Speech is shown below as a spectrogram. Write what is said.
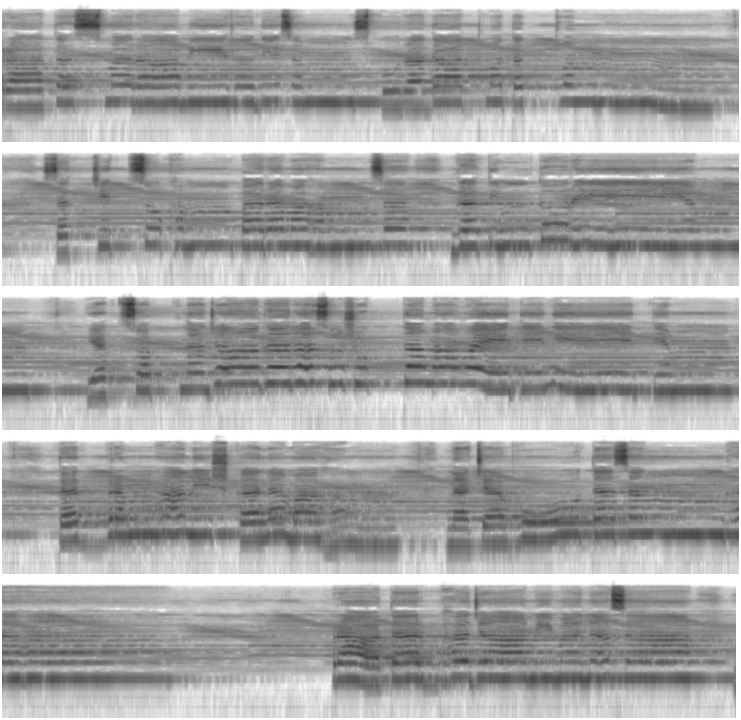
प्रातः स्मरामि हृदि संस्फुरदात्मतत्त्वम् सच्चित्सुखं परमहंस गतिं तुरीयम् यत्स्वप्नजागरसुषुप्तमवैति नित्यं तद्ब्रह्मनिष्कलमहं न च भूतसङ्घः। प्रातर्भजामि मनसा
